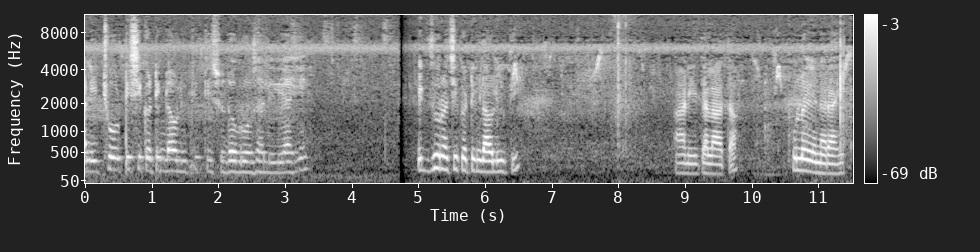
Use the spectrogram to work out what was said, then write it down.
आणि छोटीशी कटिंग लावली होती ती सुद्धा ग्रो झालेली आहे. एक जोराची कटिंग लावली होती. आणि त्याला आता फुलं येणार आहेत.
